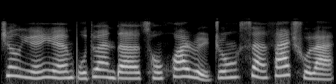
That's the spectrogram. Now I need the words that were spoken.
正源源不断的从花蕊中散发出来。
